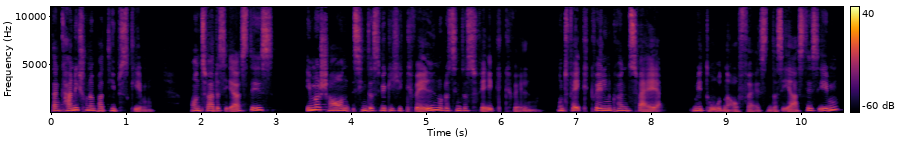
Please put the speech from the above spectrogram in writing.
dann kann ich schon ein paar Tipps geben. Und zwar das erste ist, immer schauen, sind das wirkliche Quellen oder sind das Fake-Quellen? Und Fake-Quellen können zwei Methoden aufweisen. Das erste ist eben,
